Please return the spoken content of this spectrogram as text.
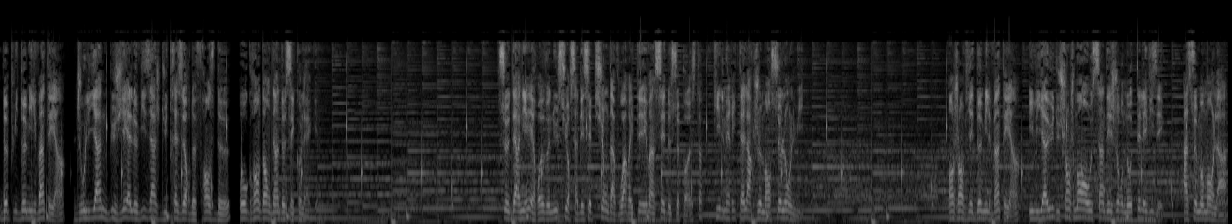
Depuis 2021, Juliane Bugier est le visage du Trésor de France 2, au grand dent d'un de ses collègues. Ce dernier est revenu sur sa déception d'avoir été évincé de ce poste, qu'il méritait largement selon lui. En janvier 2021, il y a eu du changement au sein des journaux télévisés. À ce moment-là,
